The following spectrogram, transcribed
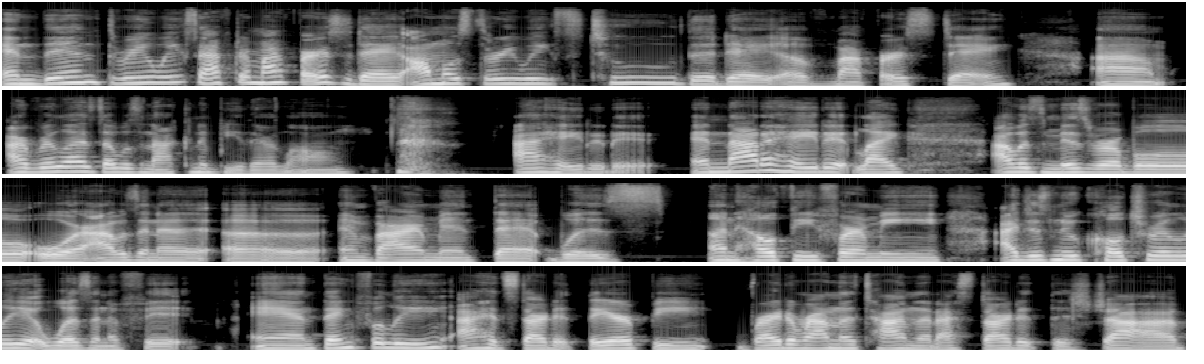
And then three weeks after my first day, almost three weeks to the day of my first day, um, I realized I was not going to be there long. I hated it. And not a hate it like I was miserable or I was in a, a environment that was unhealthy for me. I just knew culturally it wasn't a fit. And thankfully, I had started therapy right around the time that I started this job.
